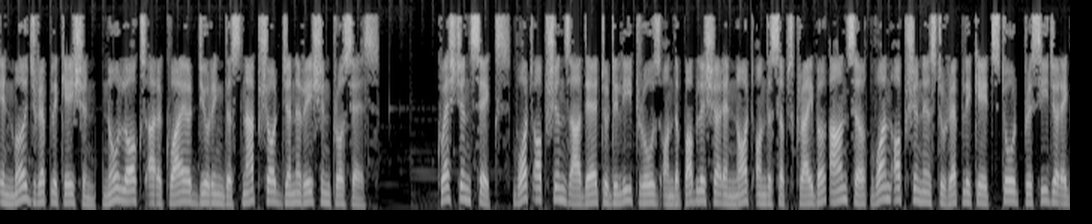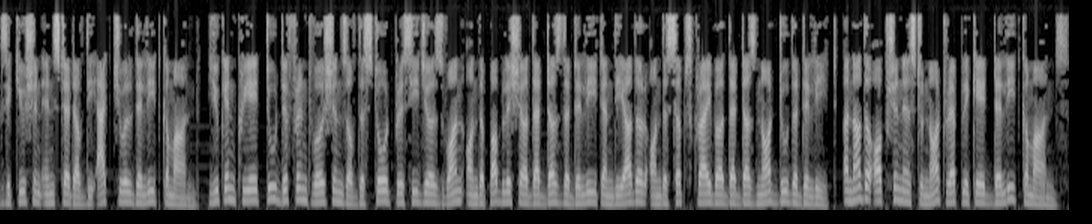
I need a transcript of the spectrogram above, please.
In merge replication, no locks are acquired during the snapshot generation process. Question 6. What options are there to delete rows on the publisher and not on the subscriber? Answer. One option is to replicate stored procedure execution instead of the actual delete command. You can create two different versions of the stored procedures one on the publisher that does the delete and the other on the subscriber that does not do the delete. Another option is to not replicate delete commands.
